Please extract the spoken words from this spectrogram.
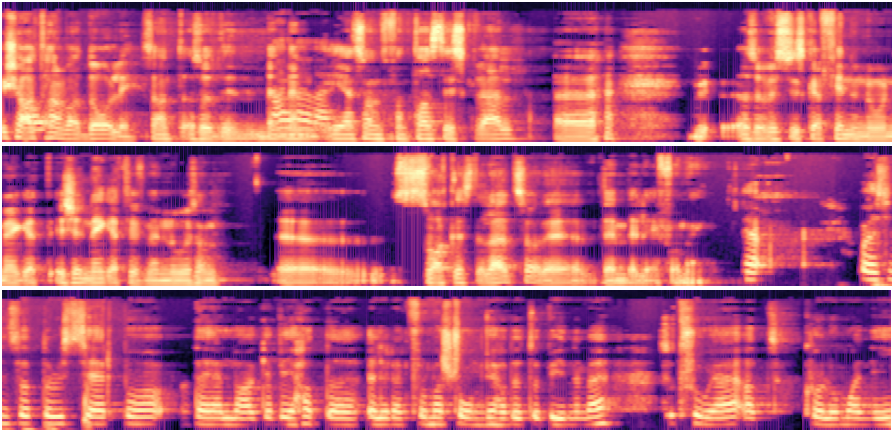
Ikke at han var dårlig, altså, det, men, nei, nei, nei. i en sånn fantastisk kveld uh, altså Hvis du skal finne noe negativt, ikke negativt, men noe sånn uh, svakeste ledd, så er det Dembélé for meg. Ja, og jeg syns at når du ser på det laget vi hadde, eller den formasjonen vi hadde til å begynne med, så tror jeg at Kolomani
